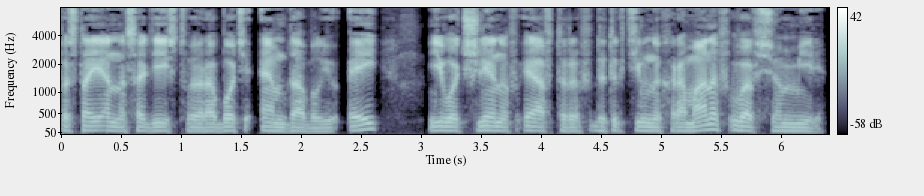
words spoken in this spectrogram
постоянно содействуя работе MWA, его членов и авторов детективных романов во всем мире.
